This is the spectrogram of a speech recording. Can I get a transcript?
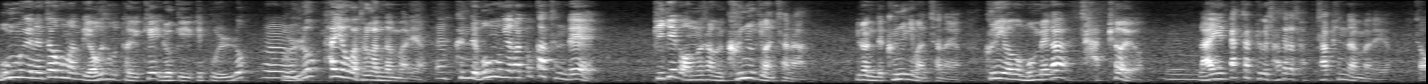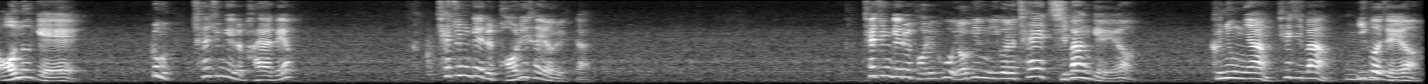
몸무게는 조그만데 여기서부터 이렇게 이렇게 이렇게 불룩 음. 불룩 타이어가 들어간단 말이야 응. 근데 몸무게가 똑같은데 비계가 없는 사람은 근육이 많잖아 이런데 근육이 많잖아요 근육이 많으면 몸매가 잡혀요 음. 라인이 딱 잡히고 자세가 잡, 잡힌단 말이에요. 자, 어느 게 그럼 체중계를 봐야 돼요? 체중계를 버리세요 일단. 체중계를 버리고 여기는 이거는 체지방계예요. 근육량, 체지방 음. 이거제요.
